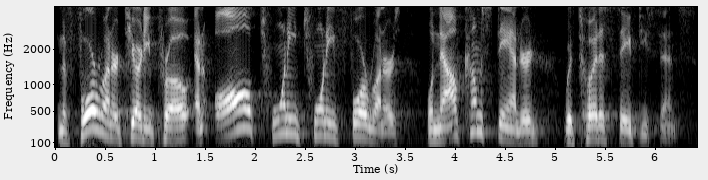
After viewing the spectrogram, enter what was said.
And the 4Runner TRD Pro and all 2020 4Runners will now come standard with Toyota Safety Sense.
